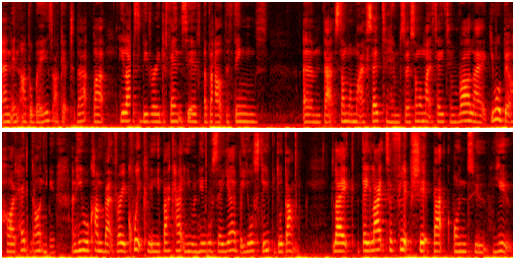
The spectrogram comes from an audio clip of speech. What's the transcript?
and in other ways I'll get to that, but he likes to be very defensive about the things um, that someone might have said to him. So someone might say to him, "Rah, like you're a bit hard headed, aren't you?" And he will come back very quickly back at you, and he will say, "Yeah, but you're stupid, you're dumb." Like they like to flip shit back onto you.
